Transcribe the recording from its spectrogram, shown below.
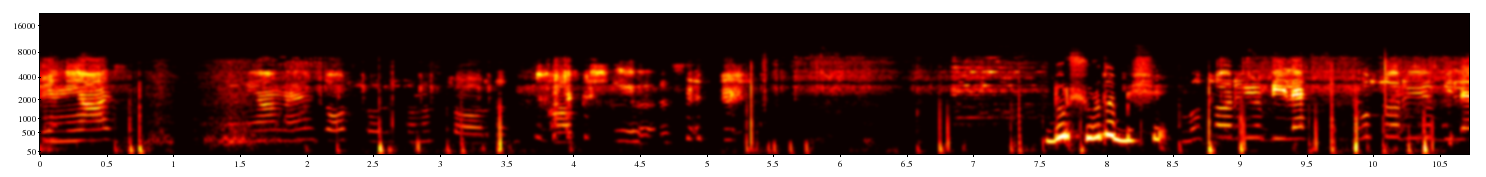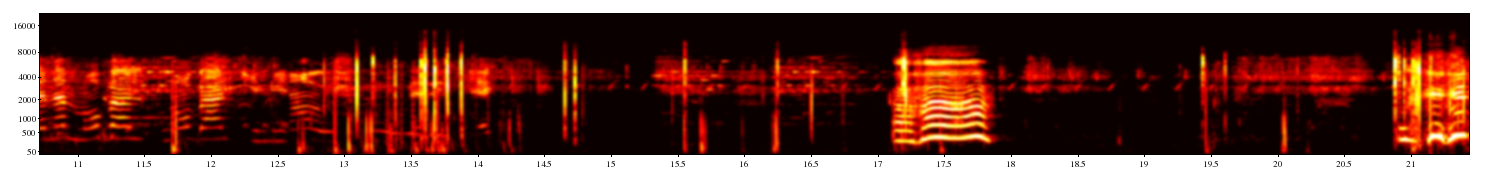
Dünya dünyanın en zor sorusunu sordum. Alkışlıyoruz. Dur şurada bir şey. bu soruyu bile soruyu bilene Nobel Nobel Kimya Ödülü verilecek. Aha.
